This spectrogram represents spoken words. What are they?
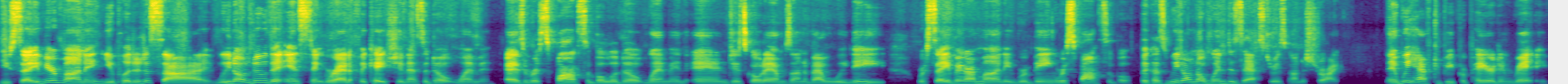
you save your money, you put it aside. We don't do the instant gratification as adult women, as responsible adult women, and just go to Amazon and buy what we need. We're saving our money, we're being responsible because we don't know when disaster is going to strike and we have to be prepared and ready.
